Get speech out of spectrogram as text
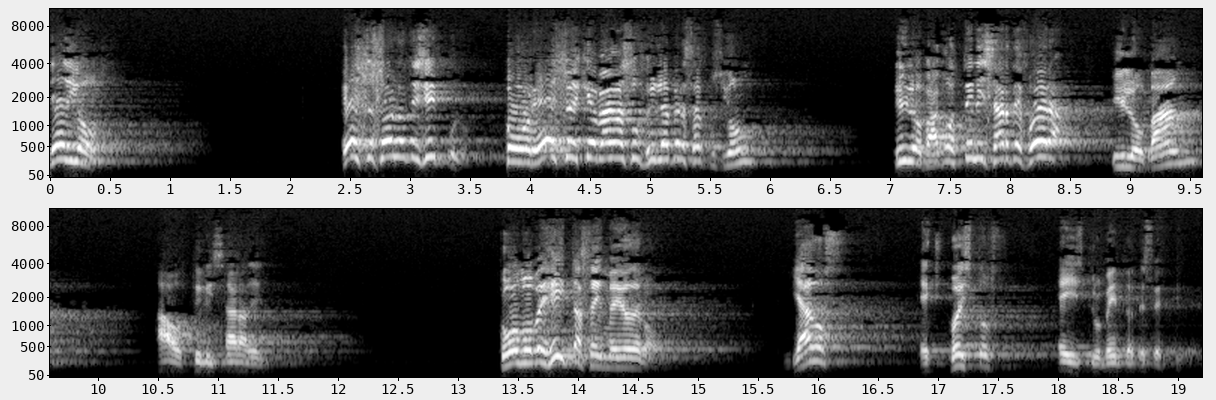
de Dios. Esos son los discípulos. Por eso es que van a sufrir la persecución. Y lo van a hostilizar de fuera. Y lo van a utilizar adentro. Como ovejitas en medio de los enviados, expuestos e instrumentos de su espíritu.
